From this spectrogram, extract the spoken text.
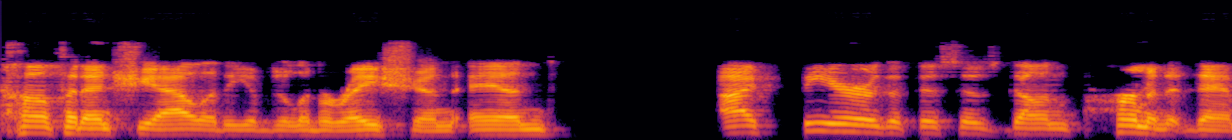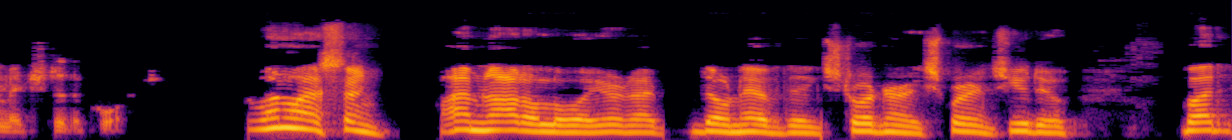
confidentiality of deliberation. And I fear that this has done permanent damage to the court. One last thing. I'm not a lawyer and I don't have the extraordinary experience you do. But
